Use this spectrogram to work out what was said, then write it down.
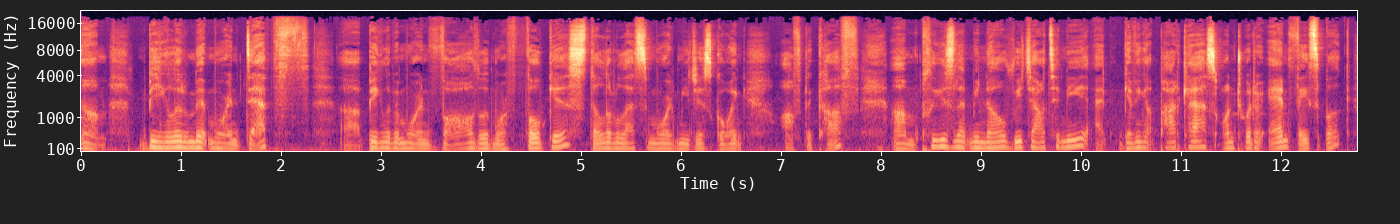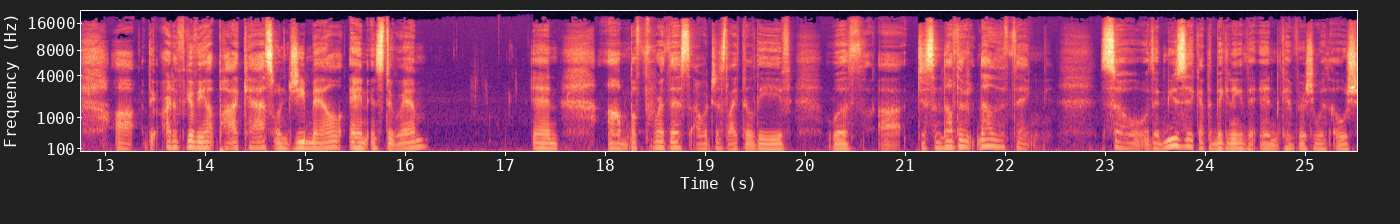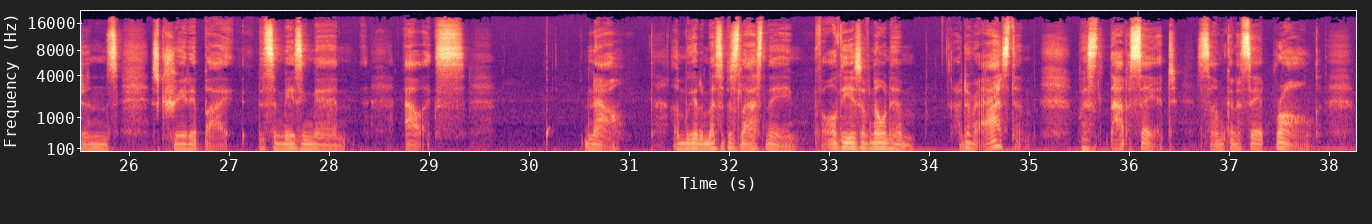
um, being a little bit more in depth uh, being a little bit more involved, a little more focused, a little less more me just going off the cuff. Um, please let me know. Reach out to me at Giving Up Podcast on Twitter and Facebook, uh, The Art of Giving Up Podcast on Gmail and Instagram. And um, before this, I would just like to leave with uh, just another another thing. So the music at the beginning and the end, Conversing with Oceans, is created by this amazing man, Alex. Now, I'm gonna mess up his last name. For all the years I've known him, I've never asked him how to say it, so I'm gonna say it wrong.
